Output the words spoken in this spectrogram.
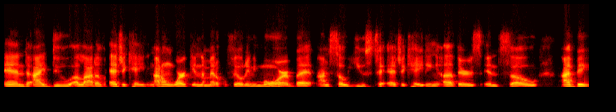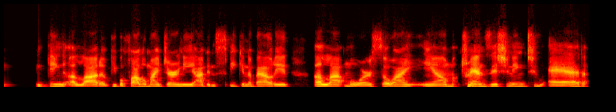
and I do a lot of educating. I don't work in the medical field anymore, but I'm so used to educating others. And so I've been getting a lot of people follow my journey. I've been speaking about it a lot more. So I am transitioning to add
